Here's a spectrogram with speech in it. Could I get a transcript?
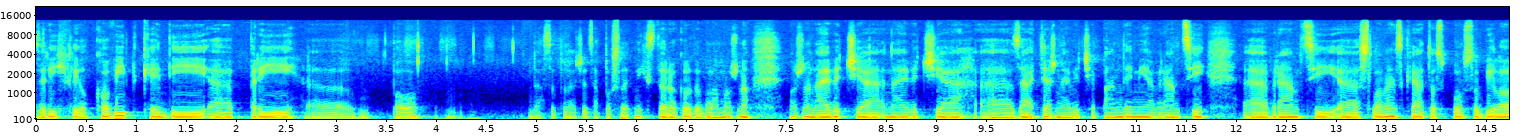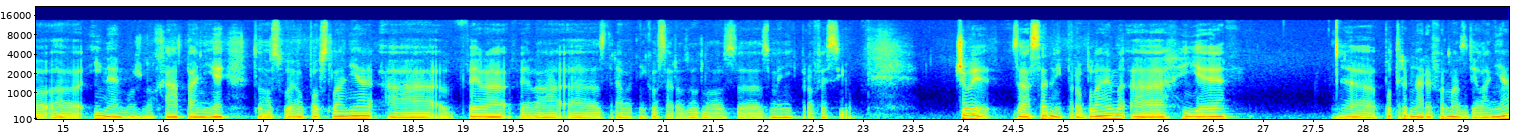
zrýchlil COVID, kedy pri po dá sa povedať, že za posledných 100 rokov to bola možno, možno najväčšia, najväčšia záťaž, najväčšia pandémia v rámci, v rámci Slovenska a to spôsobilo iné možno chápanie toho svojho poslania a veľa, veľa zdravotníkov sa rozhodlo zmeniť profesiu. Čo je zásadný problém, je potrebná reforma vzdelania,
